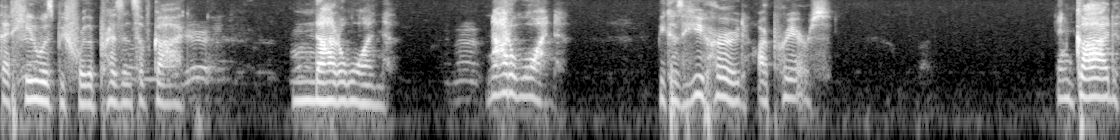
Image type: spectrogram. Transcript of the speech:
that he was before the presence of God. Not a one. Not a one. Because he heard our prayers. And God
